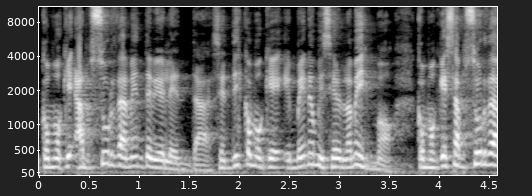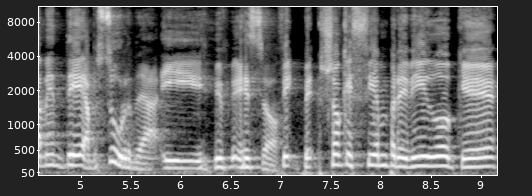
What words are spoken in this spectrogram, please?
como que absurdamente violenta. Sentís como que en Venom hicieron lo mismo. Como que es absurdamente absurda. Y eso. Sí, yo que siempre digo que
